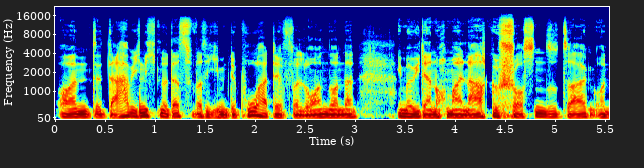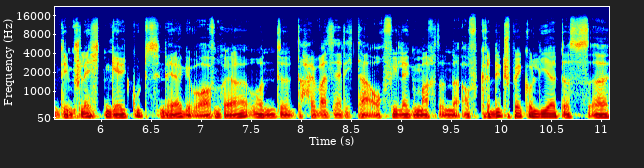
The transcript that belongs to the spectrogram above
Und da habe ich nicht nur das, was ich im Depot hatte, verloren, sondern immer wieder noch mal nachgeschossen sozusagen und dem schlechten Geld Gutes hinterhergeworfen. Ja. Und äh, teilweise hätte ich da auch Fehler gemacht und auf Kredit spekuliert. Das, äh,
